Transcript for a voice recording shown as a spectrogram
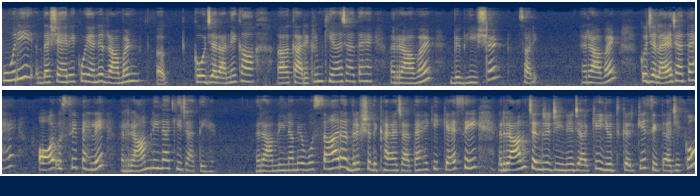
पूरी दशहरे को, यानी रावण को जलाने का कार्यक्रम किया जाता है। रावण, विभीषण सॉरी रावण को जलाया जाता है और उससे पहले रामलीला की जाती है। रामलीला में वो सारा दृश्य दिखाया जाता है कि कैसे रामचंद्र जी ने जाके युद्ध करके सीता जी को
